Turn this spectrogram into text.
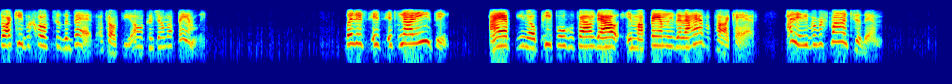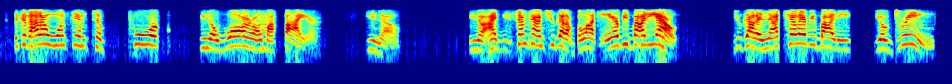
So I keep it close to the vest. I talk to y'all because y'all my family. But it's it's it's not easy. I have you know people who found out in my family that I have a podcast. I didn't even respond to them because I don't want them to pour you know water on my fire. You know, you know I sometimes you gotta block everybody out. You gotta not tell everybody your dreams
